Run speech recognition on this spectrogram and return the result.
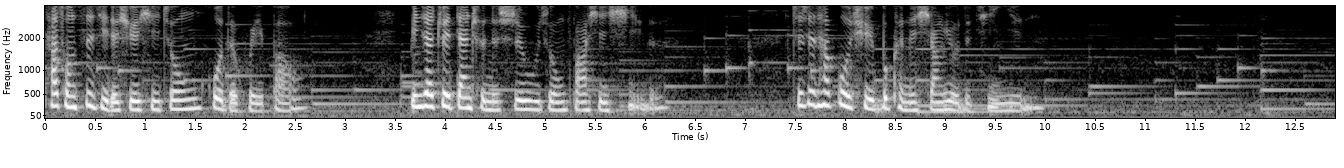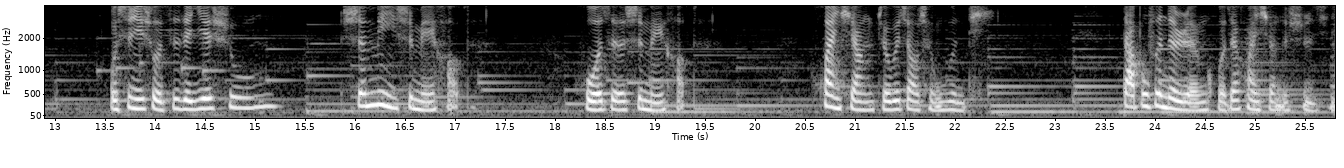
他从自己的学习中获得回报，并在最单纯的事物中发现喜乐。这是他过去不可能享有的经验。我是你所知的耶稣。生命是美好的，活着是美好的，幻想则会造成问题。大部分的人活在幻想的世界。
